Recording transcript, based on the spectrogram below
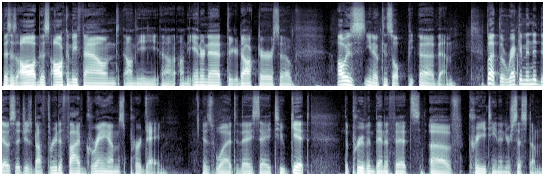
this is all. This all can be found on the uh, on the internet through your doctor. So always you know consult uh, them. But the recommended dosage is about three to five grams per day is what they say to get the proven benefits of creatine in your system.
